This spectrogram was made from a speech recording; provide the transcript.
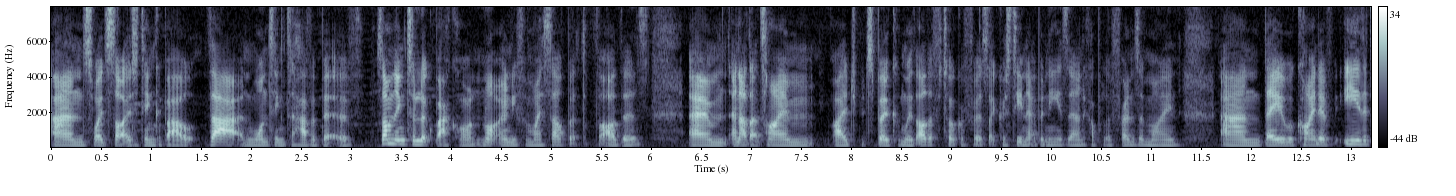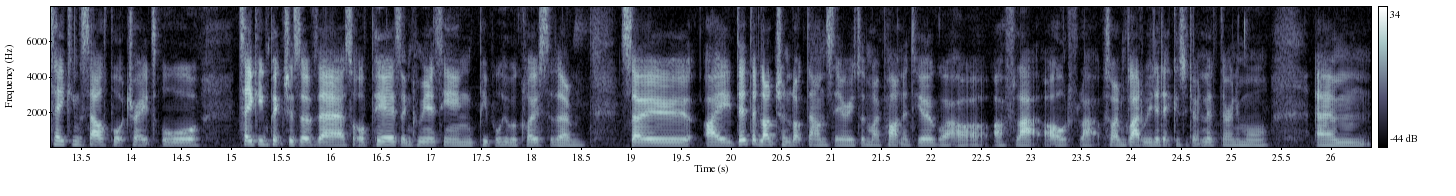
and so I'd started to think about that and wanting to have a bit of something to look back on, not only for myself but for others. Um, and at that time, I'd spoken with other photographers like Christina Ebenezer and a couple of friends of mine, and they were kind of either taking self portraits or taking pictures of their sort of peers and community and people who were close to them. So I did the lunch and lockdown series with my partner Diogo at our, our flat, our old flat. So I'm glad we did it because we don't live there anymore. Um,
